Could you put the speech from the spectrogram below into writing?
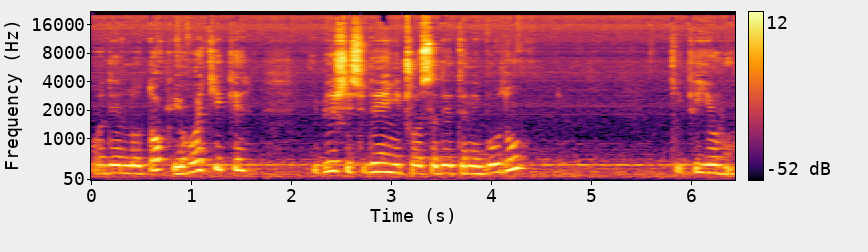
один лоток, його тільки. І більше сюди я нічого садити не буду. Тільки його.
